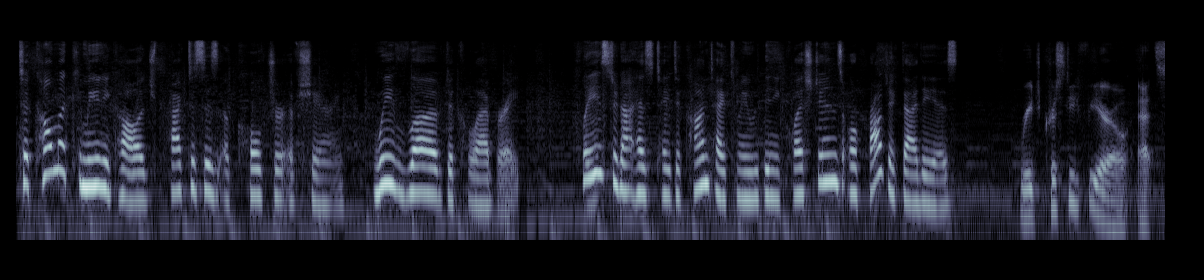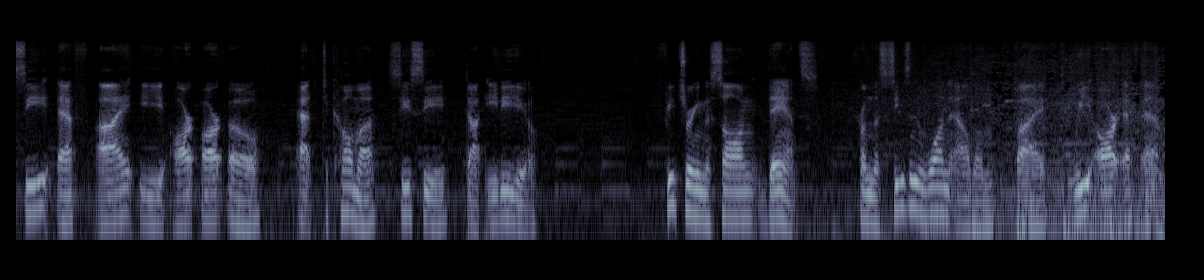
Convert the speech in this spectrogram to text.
Tacoma Community College practices a culture of sharing. We love to collaborate. Please do not hesitate to contact me with any questions or project ideas. Reach Christy Fierro at CFIERRO at tacomacc.edu. Featuring the song Dance from the Season 1 album by We Are FM.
